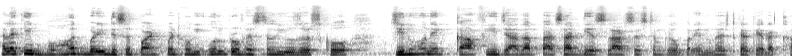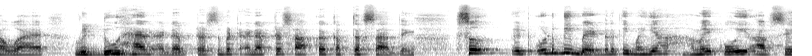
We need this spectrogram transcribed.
हालाँकि बहुत बड़ी डिसअपॉइंटमेंट होगी उन प्रोफेशनल यूज़र्स को जिन्होंने काफ़ी ज़्यादा पैसा डी सिस्टम के ऊपर इन्वेस्ट करके रखा हुआ है। We do have adapters but adapters आपका कब तक साथ देंगे? So it would be better कि भैया हमें कोई आपसे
